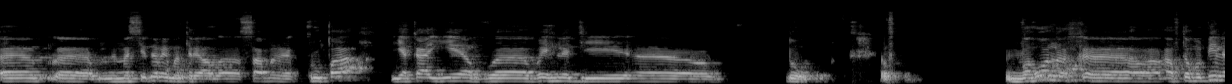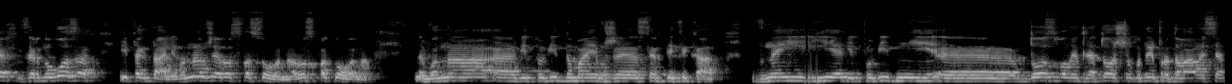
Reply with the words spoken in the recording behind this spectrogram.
е, е, не насінневий матеріал, саме крупа, яка є в вигляді е, ну, в в вагонах, е, автомобілях, зерновозах і так далі. Вона вже розфасована, розпакована. Вона е, відповідно має вже сертифікат. В неї є відповідні е, дозволи для того, щоб вони продавалися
